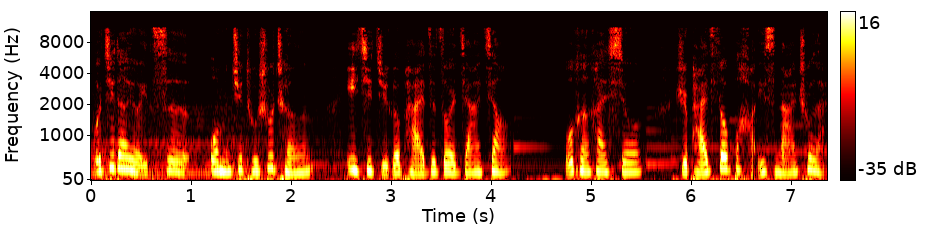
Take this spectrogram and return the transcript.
我记得有一次我们去图书城，一起举个牌子做家教，我很害羞，纸牌子都不好意思拿出来。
